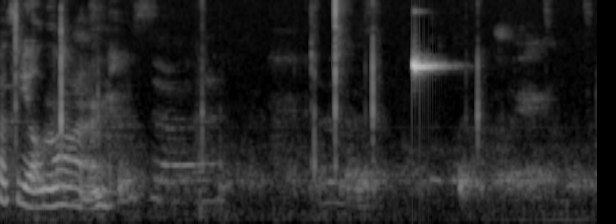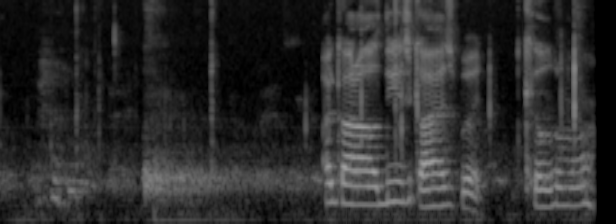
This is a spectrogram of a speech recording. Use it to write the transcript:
Got the alarm. I got all these guys, but killed them all.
